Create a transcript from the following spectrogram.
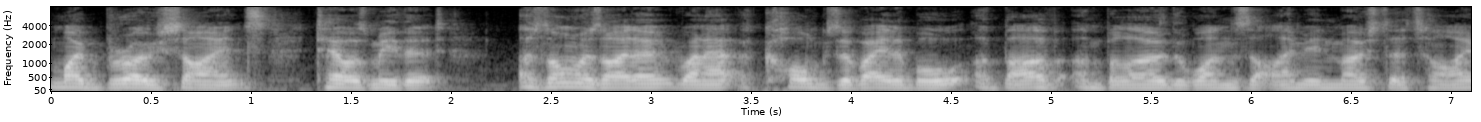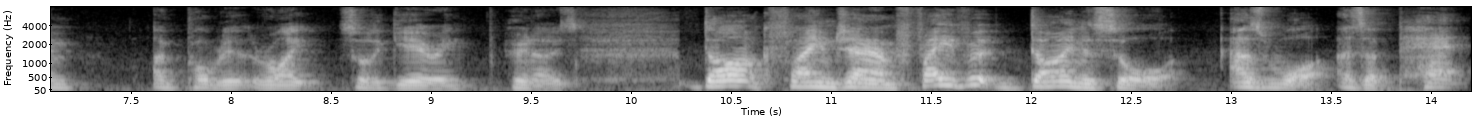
My bro science tells me that as long as I don't run out of cogs available above and below the ones that I'm in most of the time, I'm probably at the right sort of gearing, who knows. Dark Flame Jam, favourite dinosaur? As what? As a pet?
